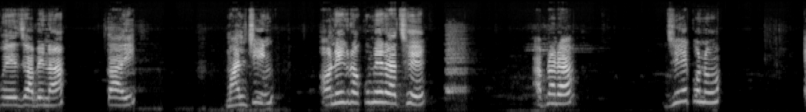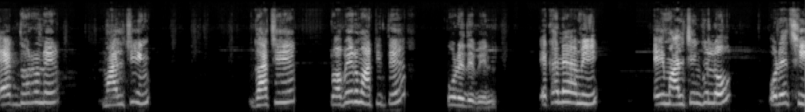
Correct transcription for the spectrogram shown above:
হয়ে যাবে না। তাই মালচিং অনেক রকমের আছে। আপনারা যে কোনো এক ধরনের মালচিং গাছে টবের মাটিতে করে দেবেন। এখানে আমি এই মালচিংগুলো করেছি।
